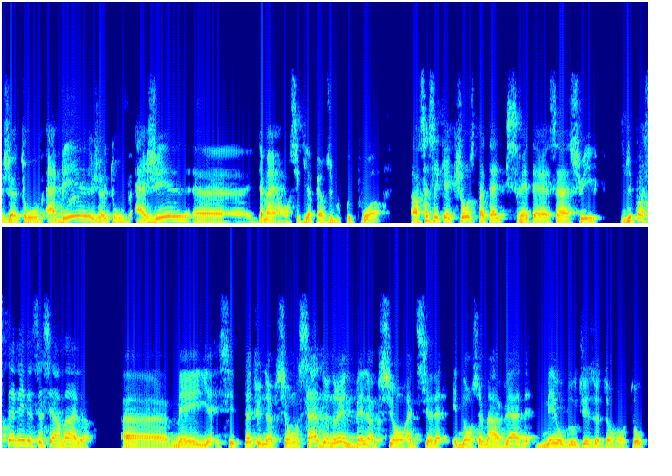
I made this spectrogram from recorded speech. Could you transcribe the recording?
je le trouve habile, je le trouve agile. évidemment, on sait qu'il a perdu beaucoup de poids. Alors ça, c'est quelque chose peut-être qui serait intéressant à suivre. Je ne dis pas cette année nécessairement, là, euh, mais c'est peut-être une option. Ça donnerait une belle option additionnelle, non seulement à Vlad, mais aux Blue Jays de Toronto.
